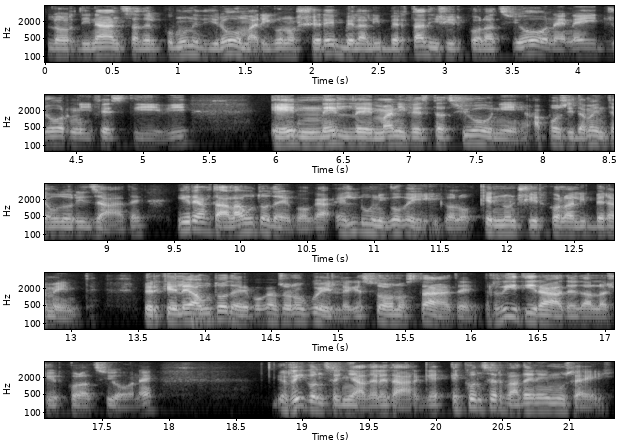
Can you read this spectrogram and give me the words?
l'ordinanza del Comune di Roma riconoscerebbe la libertà di circolazione nei giorni festivi, e nelle manifestazioni appositamente autorizzate, in realtà l'auto d'epoca è l'unico veicolo che non circola liberamente, perché le auto d'epoca sono quelle che sono state ritirate dalla circolazione, riconsegnate le targhe e conservate nei musei.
